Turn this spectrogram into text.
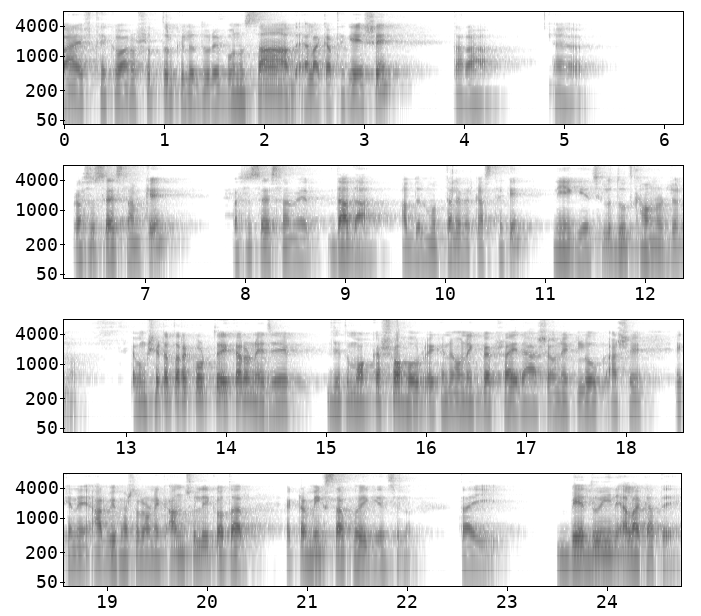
তায়েফ থেকে আরও সত্তর কিলো দূরে বনুসাদ এলাকা থেকে এসে তারা রাসুসাহ ইসলামকে রাসুসাহ ইসলামের দাদা আব্দুল মুতালেবের কাছ থেকে নিয়ে গিয়েছিল দুধ খাওয়ানোর জন্য। এবং সেটা তারা করতো এ কারণে যে, যেহেতু মক্কা শহর, এখানে অনেক ব্যবসায়ীরা আসে, অনেক লোক আসে, এখানে আরবি ভাষার অনেক আঞ্চলিকতার একটা মিক্স আপ হয়ে গিয়েছিল। তাই বেদুইন এলাকাতে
